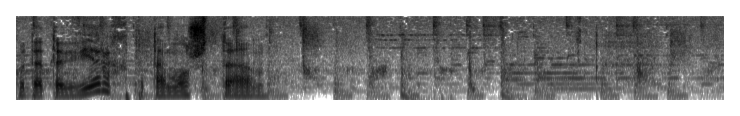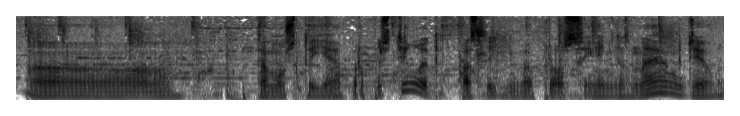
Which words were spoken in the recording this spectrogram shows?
куда-то вверх, потому что... Э, потому что я пропустил этот последний вопрос, и я не знаю, где он.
